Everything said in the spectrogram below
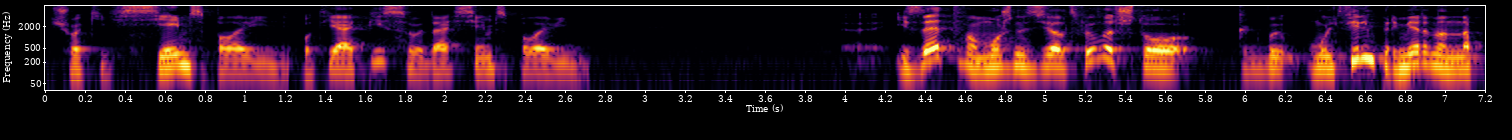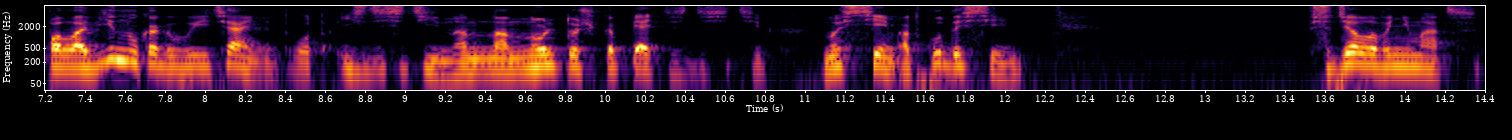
Чуваки, семь с половиной. Вот я описываю, да, семь с половиной. Из этого можно сделать вывод, что как бы мультфильм примерно наполовину как бы и тянет. Вот из 10, на, на 0.5 из 10. Но 7. Откуда 7? Все дело в анимации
